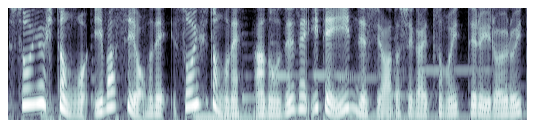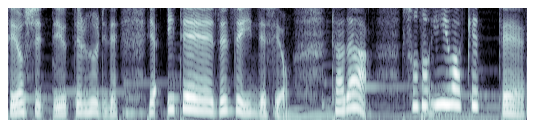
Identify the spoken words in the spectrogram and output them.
そういう人もいますよ。で、そういう人もね、あの、全然いていいんですよ。私がいつも言ってるいろいろいてよしって言ってるふうにね。いや、いて全然いいんですよ。ただ、その言い訳って、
